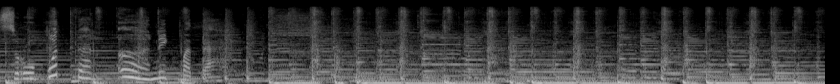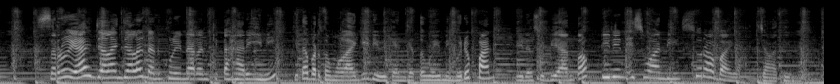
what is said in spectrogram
Seruput dan eh nikmat dah. Seru ya jalan-jalan dan kulineran kita hari ini. Kita bertemu lagi di Weekend Getaway minggu depan. Dida Subianto, Didin Iswandi, Surabaya, Jawa Timur.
